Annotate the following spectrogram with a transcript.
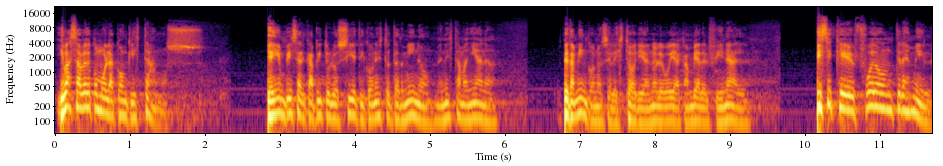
Y vas a ver cómo la conquistamos. Y ahí empieza el capítulo 7 y con esto termino en esta mañana. Usted también conoce la historia, no le voy a cambiar el final. Dice que fueron tres mil.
